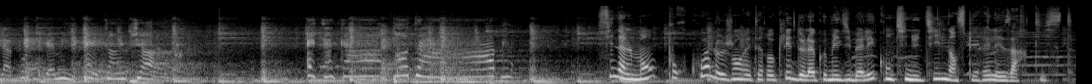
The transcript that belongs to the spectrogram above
La polygamie est un cas. est un cas potable. Finalement, pourquoi le genre hétéroclite de la comédie-ballet continue-t-il d'inspirer les artistes?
